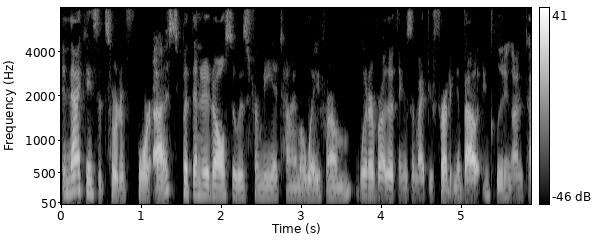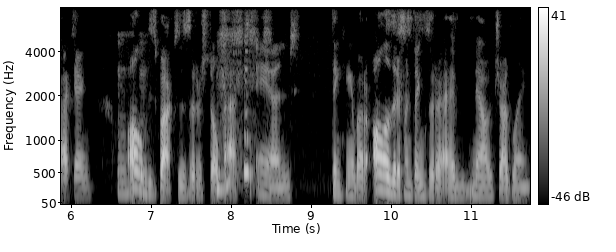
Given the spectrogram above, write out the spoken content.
in that case it's sort of for us but then it also is for me a time away from whatever other things i might be fretting about including unpacking all of these boxes that are still packed and thinking about all of the different things that i'm now juggling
